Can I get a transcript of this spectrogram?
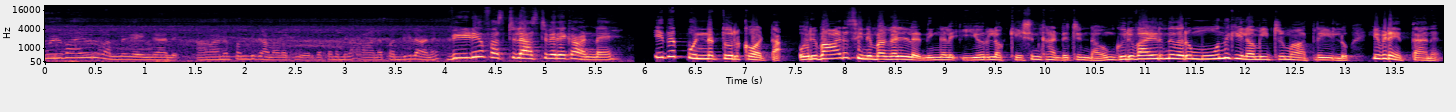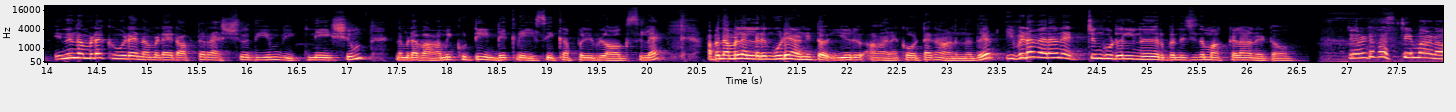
ഗുരുവായൂർ വന്നു കഴിഞ്ഞാൽ ആനപ്പന്തി കാണാതെ പോകരുത് അപ്പൊ നമ്മൾ ആനപ്പന്തിയിലാണ്. വീഡിയോ ഫസ്റ്റ് ലാസ്റ്റ് വരെ കാണണേ. ഇത് പുന്നത്തൂർ കോട്ട. ഒരുപാട് സിനിമകളിൽ നിങ്ങൾ ഈ ഒരു ലൊക്കേഷൻ കണ്ടിട്ടുണ്ടാവും. ഗുരുവായൂരിന്ന് വെറും മൂന്ന് കിലോമീറ്റർ മാത്രമേ ഉള്ളൂ ഇവിടെ എത്താൻ ഇന്ന് നമ്മുടെ കൂടെ നമ്മുടെ ഡോക്ടർ അശ്വതിയും വിഘ്നേഷും നമ്മുടെ വാമിക്കുട്ടി ഉണ്ട് ക്രേസി കപ്പിൾ വ്ളോഗ്സിലെ. അപ്പൊ നമ്മൾ എല്ലാവരും കൂടെയാണ് കേട്ടോ ഈ ഒരു ആനക്കോട്ട കാണുന്നത്. ഇവിടെ വരാൻ ഏറ്റവും കൂടുതൽ നിർബന്ധിച്ചത് മക്കളാണ് കേട്ടോ ഫസ്റ്റ് ടൈം ആണോ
